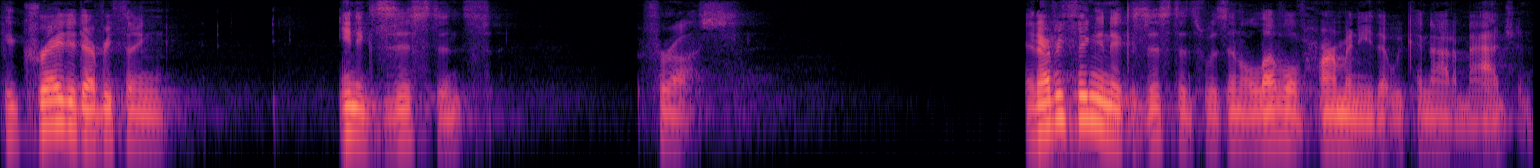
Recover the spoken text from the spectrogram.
He created everything in existence for us. And everything in existence was in a level of harmony that we cannot imagine.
